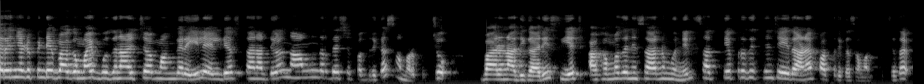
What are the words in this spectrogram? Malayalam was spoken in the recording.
തെരഞ്ഞെടുപ്പിന്റെ ഭാഗമായി ബുധനാഴ്ച മങ്കരയിൽ എൽ ഡി എഫ് സ്ഥാനാർത്ഥികൾ നാമനിർദ്ദേശ പത്രിക സമർപ്പിച്ചു. ഭരണാധികാരി സി എച്ച് അഹമ്മദ് നിസാറിന് മുന്നിൽ സത്യപ്രതിജ്ഞ ചെയ്താണ് പത്രിക സമർപ്പിച്ചത്.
